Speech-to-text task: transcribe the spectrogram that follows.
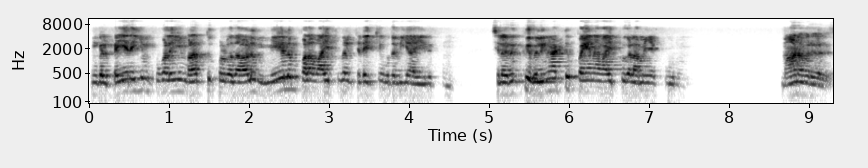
உங்கள் பெயரையும் புகழையும் வளர்த்துக் கொள்வதாலும் மேலும் பல வாய்ப்புகள் கிடைக்க உதவியாயிருக்கும். சிலருக்கு வெளிநாட்டு பயண வாய்ப்புகள் அமையக்கூடும். மாணவர்கள்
